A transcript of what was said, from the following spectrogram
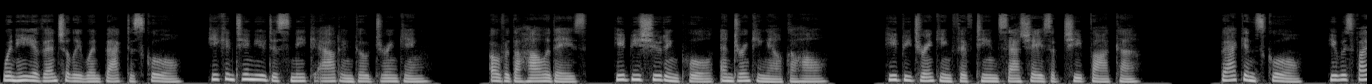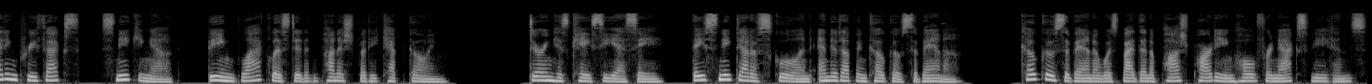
When he eventually went back to school, he continued to sneak out and go drinking. Over the holidays, he'd be shooting pool and drinking alcohol. He'd be drinking 15 sachets of cheap vodka. Back in school, he was fighting prefects, sneaking out, being blacklisted and punished, but he kept going. During his KCSE, they sneaked out of school and ended up in Coco Savannah. Coco Savannah was by then a posh partying hole for Naxvegas.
